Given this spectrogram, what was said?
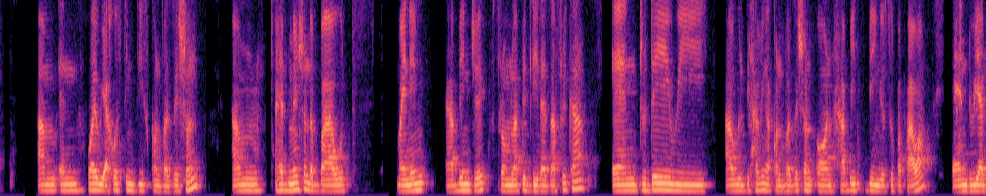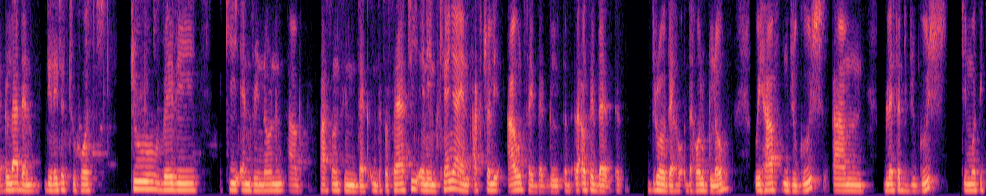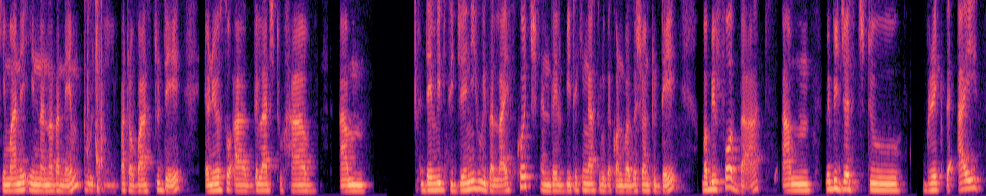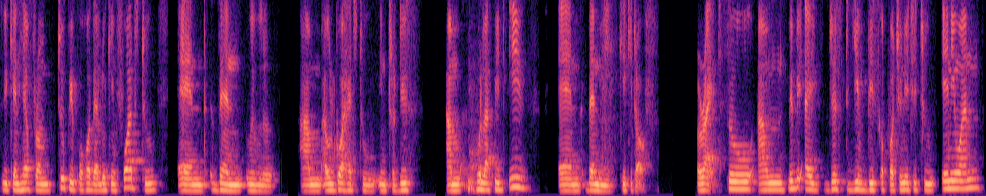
um, and why we are hosting this conversation. Um, I had mentioned about my name uh, being Jakes from Lapid Leaders Africa. And today we uh, will be having a conversation on habits being your superpower. And we are glad and delighted to host two very key and renowned uh, persons in the, in the society and in Kenya and actually outside the, outside the, through the, the whole globe. We have Njugush, um, Blessed Njugush, Timothy Kimani in another name, who will be part of us today. And we also are glad to have um, David Sijenyi, who is a life coach, and they'll be taking us through the conversation today. But before that, um, maybe just to break the ice, we can hear from two people who they're looking forward to, and then we will, um, I will go ahead to introduce um, who Lapid is, and then we kick it off. All right, so um, maybe I just give this opportunity to anyone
